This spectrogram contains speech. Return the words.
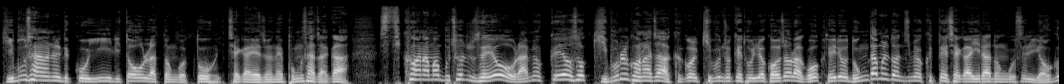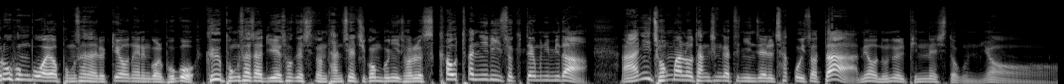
기부 사연을 듣고 이 일이 떠올랐던 것도 제가 예전에 봉사자가 스티커 하나만 붙여주세요 라며 꿰어서 기부를 권하자 그걸 기분 좋게 돌려 거절하고 되려 농담을 던지며 그때 제가 일하던 곳을 역으로 홍보하여 봉사자를 깨어내는 걸 보고 그 봉사자 뒤에 서 계시던 단체 직원분이 저를 스카우트한 일이 있었기 때문입니다. 아니 정말로 당신 같은 인재를 찾고 있었다며 눈을 빛내시더군요.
